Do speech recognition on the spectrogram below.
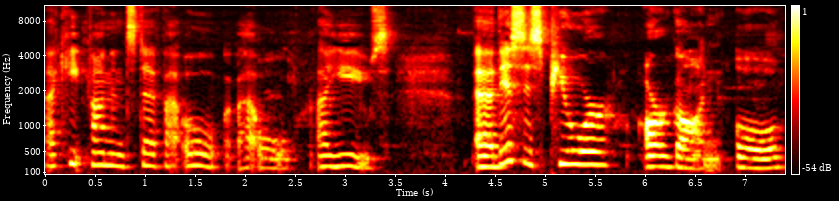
I keep finding stuff I oil, I, oil, I use. Uh, this is pure argan oil.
